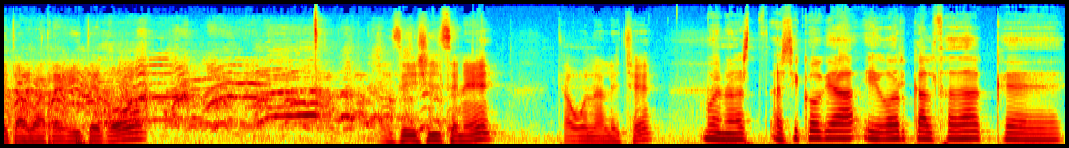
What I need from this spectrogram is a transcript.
Eta barre egiteko Ez isiltzen, eh? Kauen la letxe Bueno, hasiko gea Igor Kalzadak e,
